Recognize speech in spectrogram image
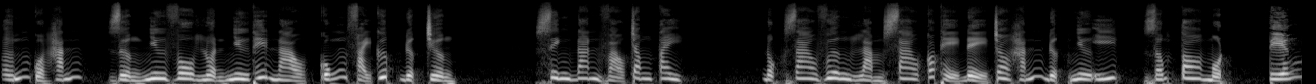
Ứng của hắn, dường như vô luận như thế nào cũng phải cướp được trường. Sinh đan vào trong tay. Độc Giao vương làm sao có thể để cho hắn được như ý, giống to một tiếng.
